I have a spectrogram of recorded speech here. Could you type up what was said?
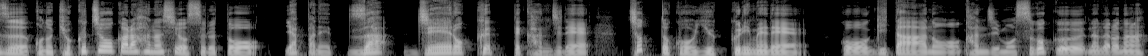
ずこの曲調から話をするとやっぱねザ・ J ロックって感じでちょっとこうゆっくりめでこうギターの感じもすごくなんだろうな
